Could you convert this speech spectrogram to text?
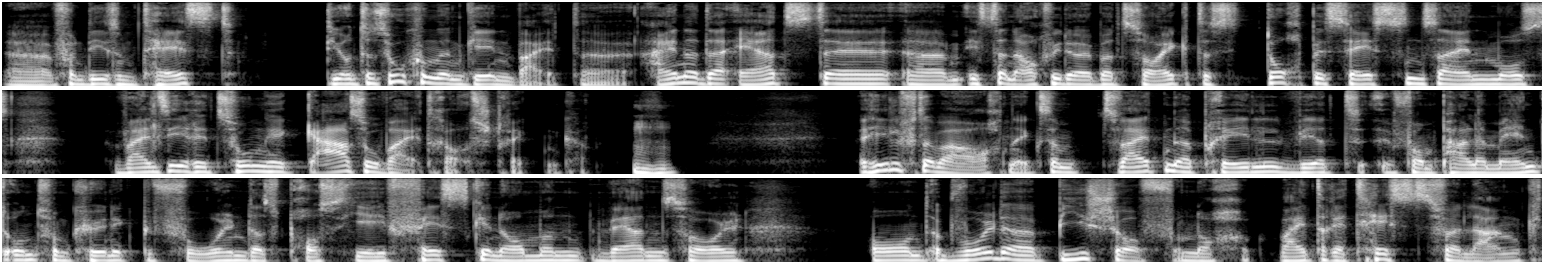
äh, von diesem Test die Untersuchungen gehen weiter. Einer der Ärzte äh, ist dann auch wieder überzeugt, dass sie doch besessen sein muss, weil sie ihre Zunge gar so weit rausstrecken kann. Mhm. Hilft aber auch nichts. Am 2. April wird vom Parlament und vom König befohlen, dass Prossier festgenommen werden soll. Und obwohl der Bischof noch weitere Tests verlangt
